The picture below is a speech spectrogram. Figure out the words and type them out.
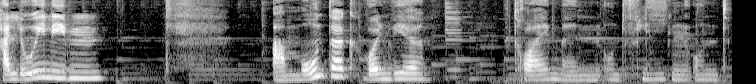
Hallo ihr Lieben. Am Montag wollen wir träumen und fliegen und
